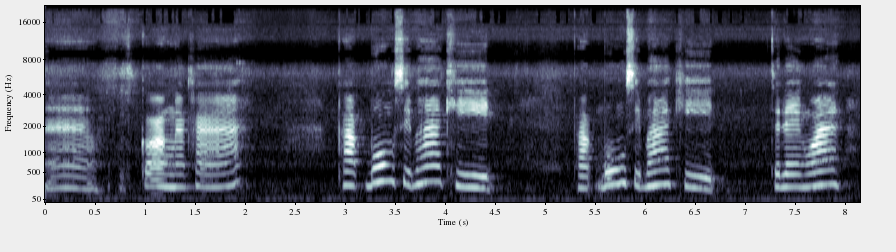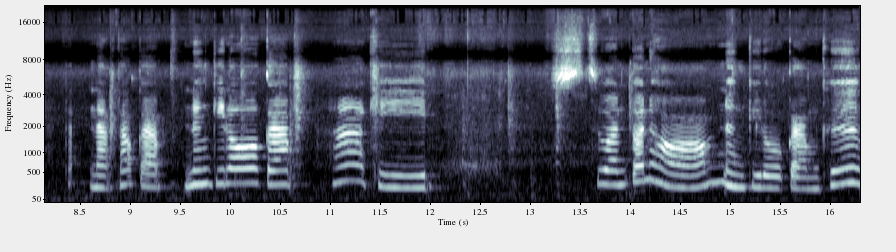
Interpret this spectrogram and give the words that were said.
อ้าว อีกกล้องนะคะ ผักบุ้ง15ขีด ผักบุ้ง15ขีด แสดงว่าหนักเท่ากับ1กิโลกับ5ขีด ส่วนต้นหอม1กิโลกรัมครึ่ง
